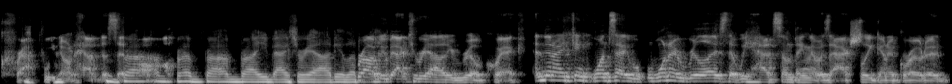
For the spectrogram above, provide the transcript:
crap, we don't have this at all. Brought, brought you back to reality a little brought bit. me back to reality real quick. And then I think once I when I realized that we had something that was actually going to grow to,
